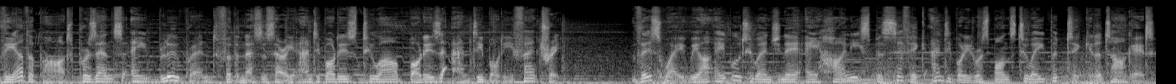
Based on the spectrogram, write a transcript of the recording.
The other part presents a blueprint for the necessary antibodies to our body's antibody factory. This way we are able to engineer a highly specific antibody response to a particular target.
